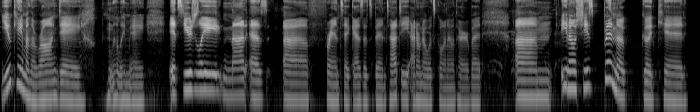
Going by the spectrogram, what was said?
You came on the wrong day, Lily Mae. It's usually not as uh, frantic as it's been. Tati, I don't know what's going on with her, but, um, you know, she's been a good kid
